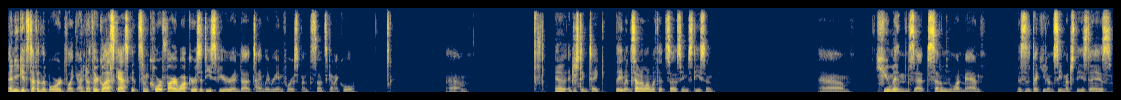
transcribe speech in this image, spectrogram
and you get stuff in the board like another glass casket, some Kor firewalkers, a D sphere, and uh, timely reinforcements. That's kind of cool. Um, and an interesting take. They went seven one with it, so it seems decent. Um, humans at seven and one man. This is a deck you don't see much these days.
